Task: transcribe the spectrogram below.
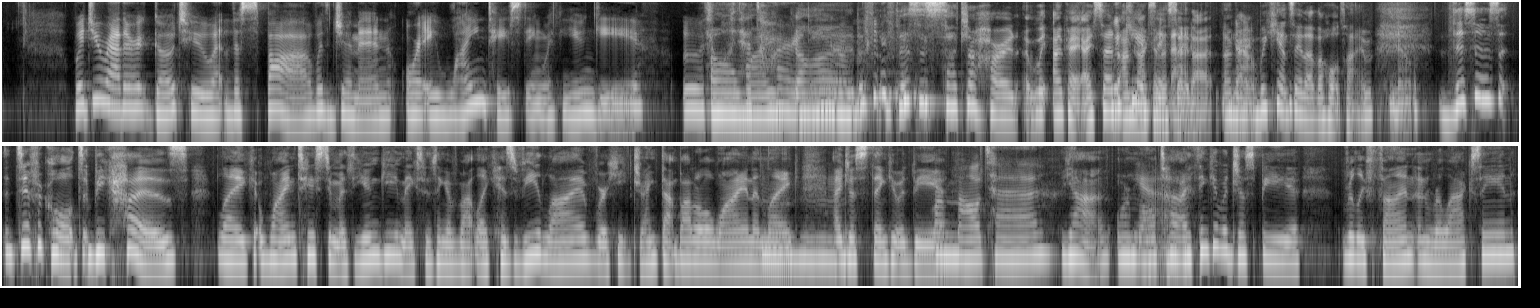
Would you rather go to the spa with Jimin or a wine tasting with Yoongi? Ooh, that- Oh that's my hard. god, this is such a hard. Wait, okay, I said We I'm not going to say that. Okay, No. we can't say that the whole time. No. This is difficult because like wine tasting with Yoongi makes me think about like his V Live where he drank that bottle of wine and like I mm-hmm. just think it would be Or Malta. yeah or Yeah. Malta. I think it would just be really fun and relaxing.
